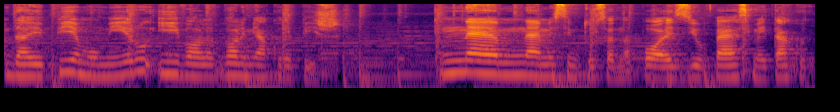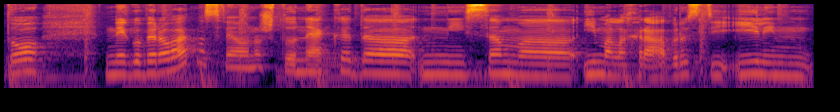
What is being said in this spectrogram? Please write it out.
da je pijem u miru i volim, volim jako da pišem. Ne, ne mislim tu sad na poeziju, pesme i tako to, nego verovatno sve ono što nekada nisam uh, imala hrabrosti ili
